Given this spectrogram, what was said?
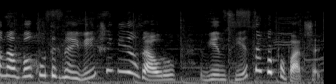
ona wokół tych największych dinozaurów, więc jest na to popatrzeć.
